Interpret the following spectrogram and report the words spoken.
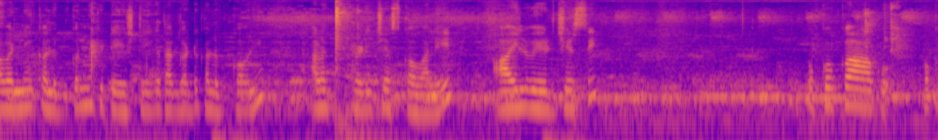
అవన్నీ కలుపుకొని మీకు టేస్టీగా తగ్గట్టు కలుపుకొని అలా రెడీ చేసుకోవాలి. ఆయిల్ వేడి చేసి ఒక్కొక్క ఆకు ఒక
